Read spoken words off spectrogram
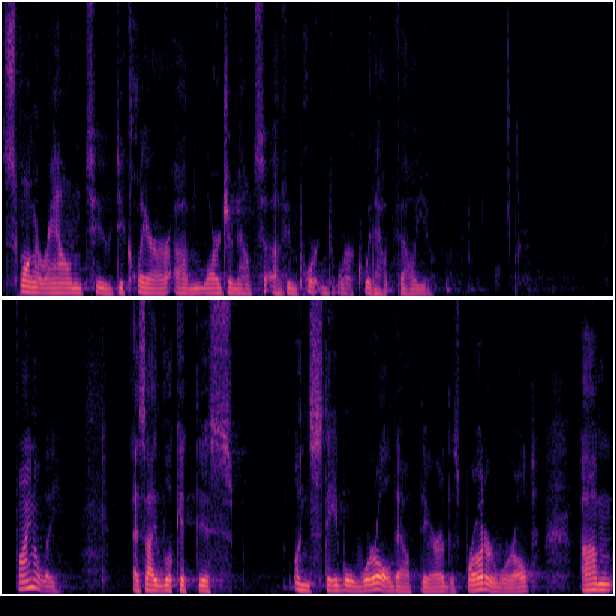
swung around to declare um, large amounts of important work without value. Finally, as I look at this unstable world out there, this broader world, um,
